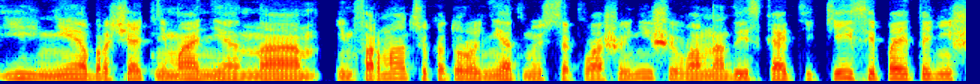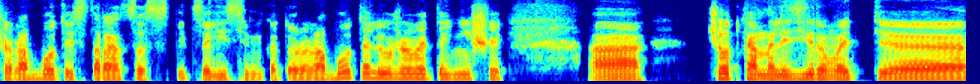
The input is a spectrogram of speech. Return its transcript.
и не обращать внимания на информацию, которая не относится к вашей нише. Вам надо искать и кейсы по этой нише, работать, стараться с специалистами, которые работали уже в этой нише, четко анализировать э,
